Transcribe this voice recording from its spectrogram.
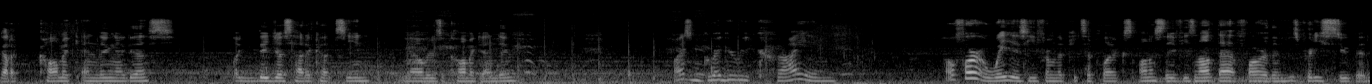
Got a comic ending, I guess. Like, they just had a cutscene. Now there's a comic ending. Why is Gregory crying? How far away is he from the Pizzaplex? Honestly, if he's not that far, then he's pretty stupid.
